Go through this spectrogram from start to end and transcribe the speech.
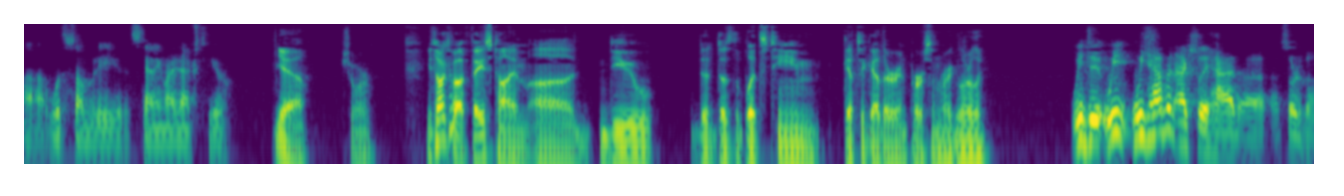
uh, with somebody that's standing right next to you. Yeah, sure. You talked about FaceTime. Uh, do you, does the Blitz team get together in person regularly? We do. We we haven't actually had a, a sort of a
